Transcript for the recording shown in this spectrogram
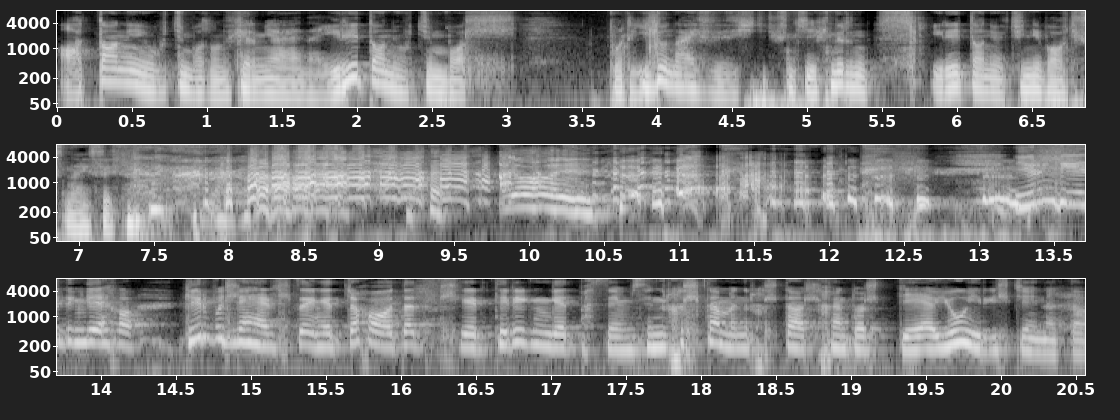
одооны хөгжим бол үнэхээр мяа яана. 90-ад оны хөгжим бол бүр илүү nice байсан шүү дээ. Тэгсэн чинь эхнэр нь 90-ад оны чиний боовч гэсэн nice байсан. Йой. Ер нь тэгээд ингээ яг гэр бүлийн харилцаа ингээд жоохон удаад гэхээр тэрийг ингээд бас юм сонирхолтой монирхолтой болохын тулд юу хэрглэж байна одоо?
